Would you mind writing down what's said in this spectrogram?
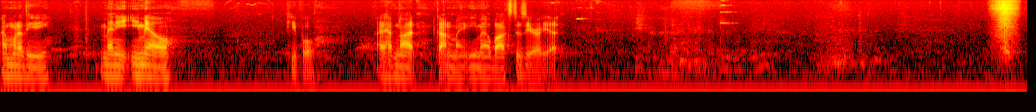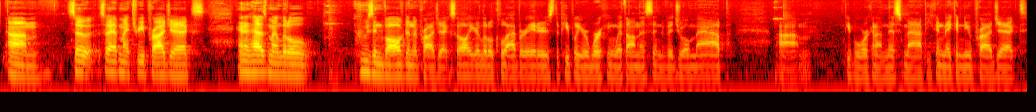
I'm one of the many email people. I have not gotten my email box to zero yet. Um, so, so I have my three projects, and it has my little who's involved in the project. So all your little collaborators, the people you're working with on this individual map, um, people working on this map. You can make a new project,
